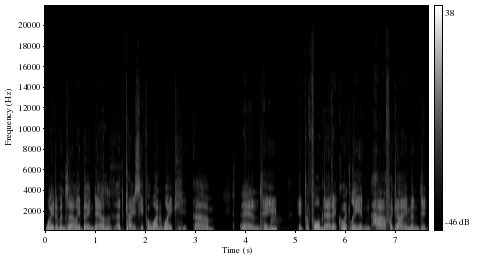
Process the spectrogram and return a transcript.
Weideman's only been down at Casey for one week, um, and he he performed adequately in half a game and did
